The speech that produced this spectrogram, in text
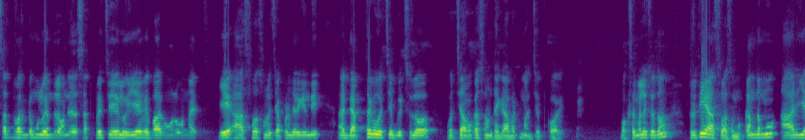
షడ్వర్గములు ఎందులో ఉన్నాయి షట్ ప్రత్యయాలు ఏ విభాగంలో ఉన్నాయి ఏ ఆశ్వాసంలో చెప్పడం జరిగింది డెప్త్గా వచ్చే బిట్స్లో వచ్చే అవకాశం ఉంటాయి కాబట్టి మనం చెప్పుకోవాలి. ఒకసారి మళ్ళీ చూద్దాం. తృతీయ ఆశ్వాసము కందము ఆర్య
